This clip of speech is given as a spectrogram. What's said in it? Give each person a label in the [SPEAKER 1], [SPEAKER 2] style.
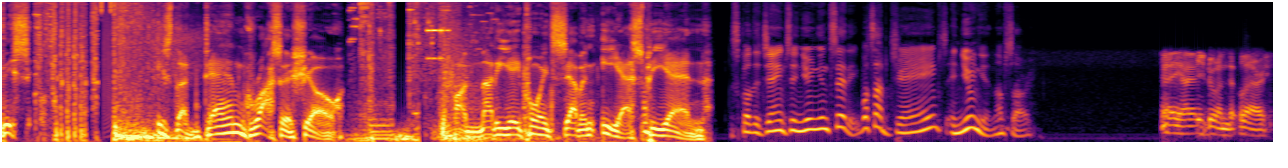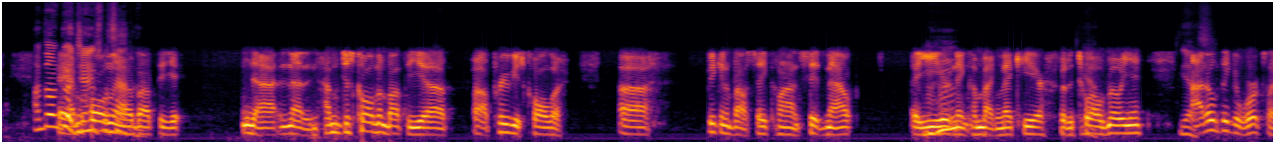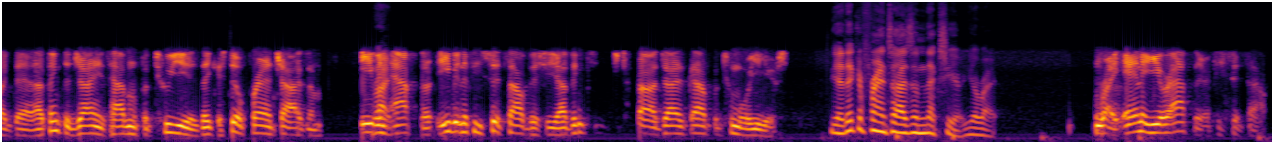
[SPEAKER 1] This is the Dan Graca Show on 98.7 ESPN.
[SPEAKER 2] Let's go to James in Union City. What's up, James? In Union, I'm sorry.
[SPEAKER 3] Hey, how you doing, Larry?
[SPEAKER 2] I'm doing
[SPEAKER 3] Hey,
[SPEAKER 2] good,
[SPEAKER 3] I'm
[SPEAKER 2] James. What's happening?
[SPEAKER 3] about the. Nah, nothing. I'm just calling about the uh, uh, previous caller. Uh, speaking about Saquon sitting out a year
[SPEAKER 2] Mhm.
[SPEAKER 3] and then come back next year for the twelve million.
[SPEAKER 2] yes.
[SPEAKER 3] I don't think it works like that. I think the Giants have him for two years. They can still franchise him even
[SPEAKER 2] Right.
[SPEAKER 3] after, even if he sits out this year. I think uh, Giants got him for two more years.
[SPEAKER 2] Yeah, they can franchise him next year. You're right.
[SPEAKER 3] Right, and a year after if he sits out.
